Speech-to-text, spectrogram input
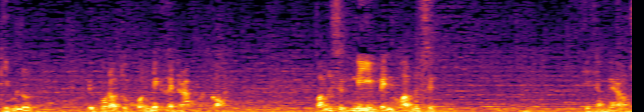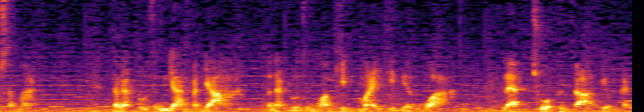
ที่มนุษย์ รือพวกเราทุกคนไม่เคยได้รับมาก่อน ความรู้สึกนี้เป็นความรู้สึก ที่ทำให้เราสามารถตระหนักรู้ถึงญาณปัญญาตระหนักรู้ถึงความคิดใหม่ที่เหนือกว่า และชั่วพริบตาเดียวกัน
